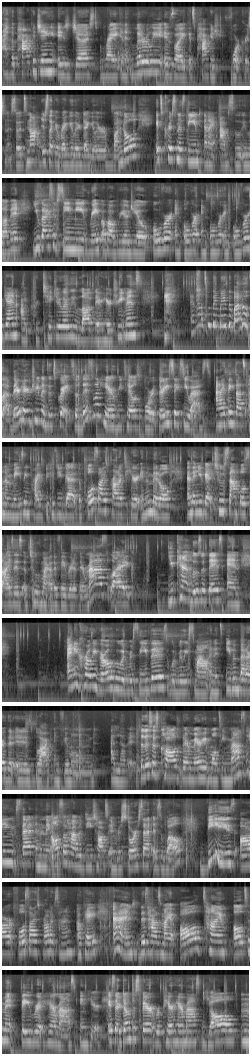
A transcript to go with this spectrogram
Ah, the packaging is just right and it literally is like, it's packaged for Christmas. So it's not just like a regular, regular bundle. It's Christmas themed and I absolutely love it. You guys have seen me rave about Briogeo over and over and over and over again. I particularly love their hair treatments. And that's what they made the bundles of, their hair treatments, it's great. So this one here retails for 36 US. And I think that's an amazing price because you get the full size product here in the middle, and then you get two sample sizes of two of my other favorite of their masks. Like, you can't lose with this and any curly girl who would receive this would really smile and it's even better that it is black and female owned I love it. So this is called their Merry Multi-Masking set and then they also have a Detox and Restore set as well. These are full-size products, hun, okay? And this has my all-time ultimate favorite hair mask in here. It's their Don't Despair Repair Hair Mask. Y'all, mmm,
